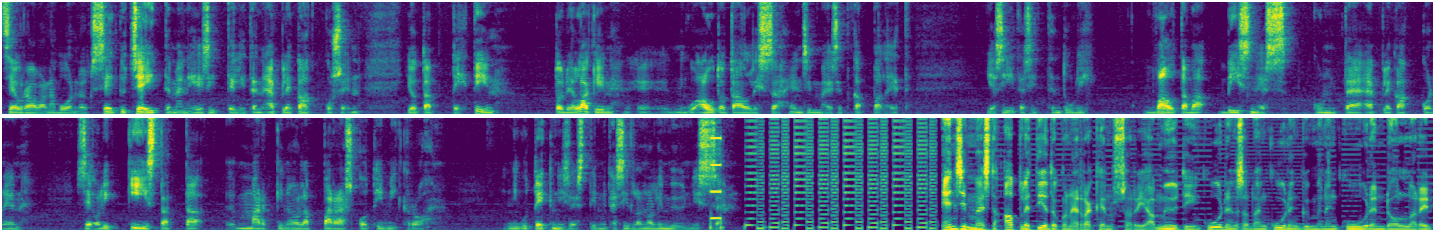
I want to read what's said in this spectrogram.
Seuraavana vuonna 1977 he esitteli tämän Apple 2, jota tehtiin todellakin eh, niin kuin autotallissa ensimmäiset kappaleet. Ja siitä sitten tuli valtava business, kun tämä Apple 2, se oli kiistatta markkinoilla paras kotimikro niin kuin teknisesti, mitä silloin oli myynnissä. Ensimmäistä Apple-tietokoneen rakennussarjaa myytiin 666 dollarin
